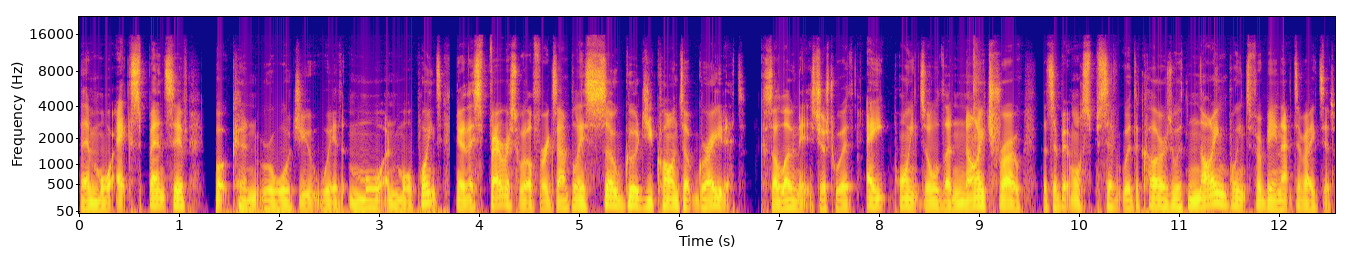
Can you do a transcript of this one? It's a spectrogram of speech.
They're more expensive, but can reward you with more and more points. You know, this Ferris wheel, for example, is so good you can't upgrade it because alone it's just worth eight points. Or the Nitro, that's a bit more specific with the color, is worth nine points for being activated.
